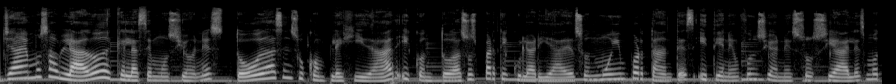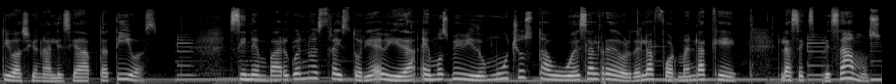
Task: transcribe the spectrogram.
Ya hemos hablado de que las emociones, todas en su complejidad y con todas sus particularidades, son muy importantes y tienen funciones sociales, motivacionales y adaptativas. Sin embargo, en nuestra historia de vida hemos vivido muchos tabúes alrededor de la forma en la que las expresamos,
